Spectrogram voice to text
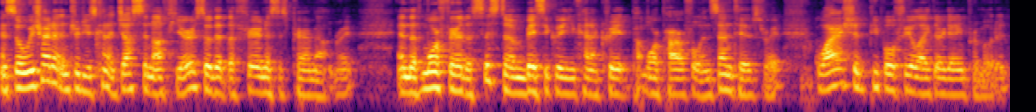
And so we try to introduce kind of just enough here so that the fairness is paramount, right? And the more fair the system, basically you kind of create more powerful incentives, right? Why should people feel like they're getting promoted?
